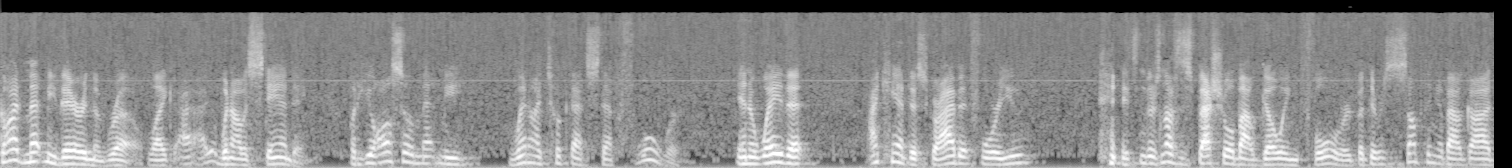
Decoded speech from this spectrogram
God met me there in the row, like I, I, when I was standing. But he also met me when I took that step forward in a way that I can't describe it for you. It's, there's nothing special about going forward, but there was something about God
